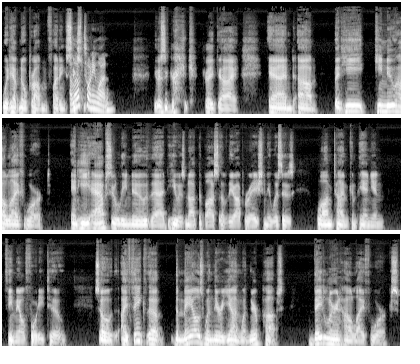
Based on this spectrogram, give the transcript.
would have no problem fighting. Six I love 21. He was a great, great guy. And, um, but he, he knew how life worked. And he absolutely knew that he was not the boss of the operation. It was his longtime companion, female 42. So I think the the males, when they're young, when they're pups, they learn how life works.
